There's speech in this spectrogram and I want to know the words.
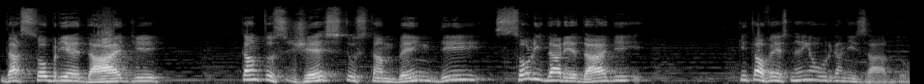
da sobriedade, tantos gestos também de solidariedade que talvez nem é organizado.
